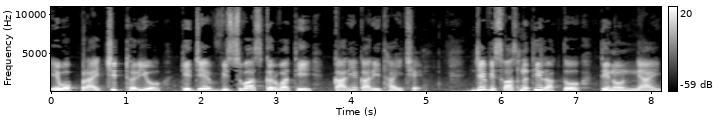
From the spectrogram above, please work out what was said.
એવો પ્રાયચિત ઠર્યો કે જે વિશ્વાસ કરવાથી કાર્યકારી થાય છે. જે વિશ્વાસ નથી રાખતો, તેનો ન્યાય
